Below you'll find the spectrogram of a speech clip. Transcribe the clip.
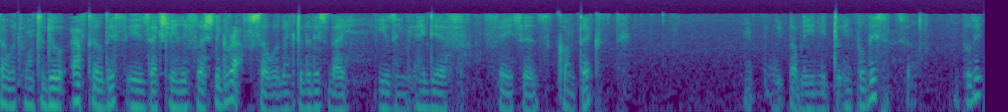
So what we want to do after this is actually refresh the graph. So we're going to do this by using ADF faces context. We probably need to import this so import it.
